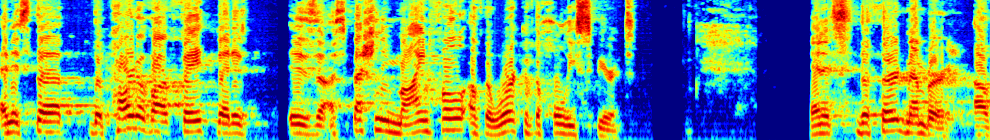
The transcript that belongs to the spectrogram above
And it's the, the part of our faith that is, is especially mindful of the work of the Holy Spirit. And it's the third member of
